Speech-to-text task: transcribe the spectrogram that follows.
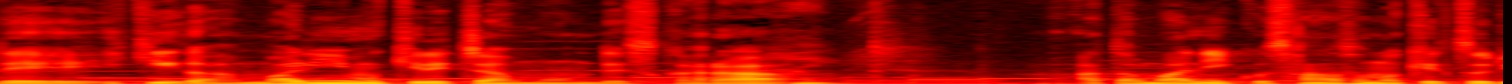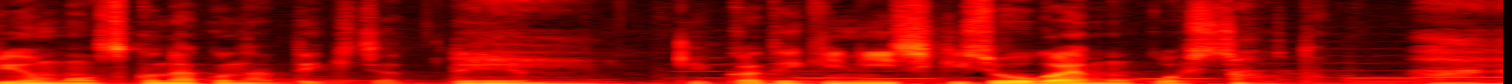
で息があんまりにも切れちゃうもんですから、はい。頭に行く酸素の血流も少なくなってきちゃって、ええ。結果的に意識障害も起こしちゃうと。はい。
